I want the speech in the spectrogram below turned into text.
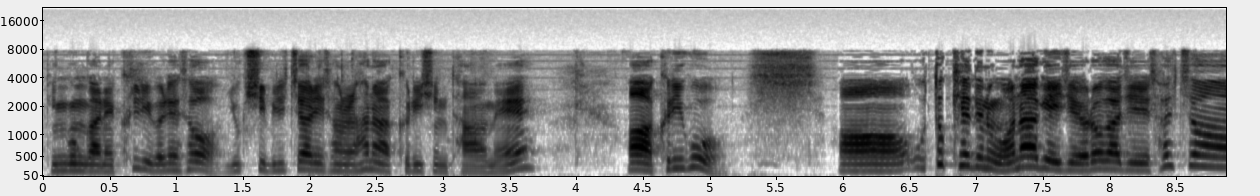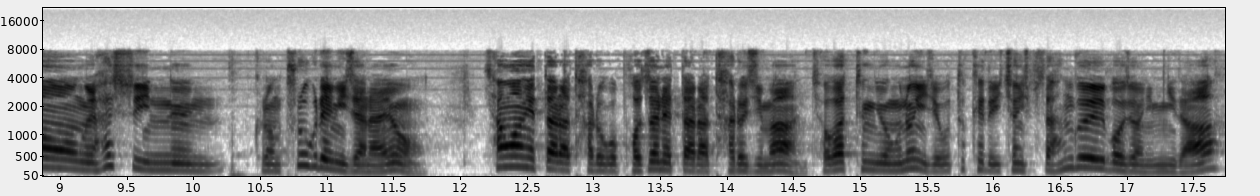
빈 공간에 클릭을 해서 61짜리 선을 하나 그리신 다음에 아 그리고 어, 오토캐드는 워낙에 이제 여러 가지 설정을 할 수 있는 그런 프로그램이잖아요. 상황에 따라 다르고 버전에 따라 다르지만 저 같은 경우는 이제 오토캐드 2014 한글 버전입니다.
